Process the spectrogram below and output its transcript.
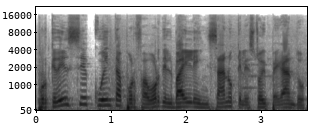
porque dense cuenta por favor del baile insano que le estoy pegando.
